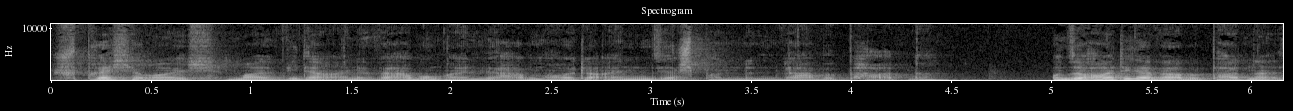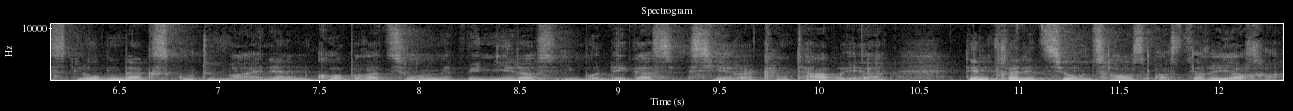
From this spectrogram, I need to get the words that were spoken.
spreche euch mal wieder eine Werbung ein. Wir haben heute einen sehr spannenden Werbepartner. Unser heutiger Werbepartner ist Lobenbergs Gute Weine in Kooperation mit Viñedos y Bodegas Sierra Cantabria, dem Traditionshaus aus der Rioja.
